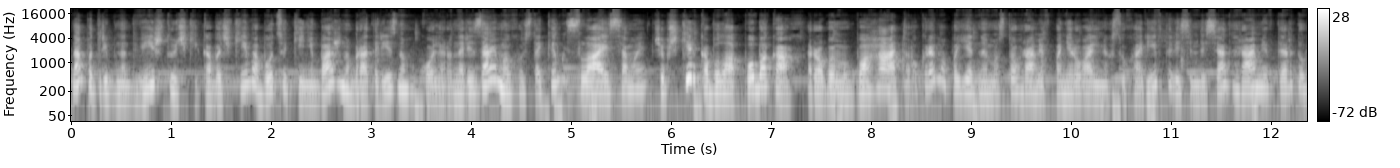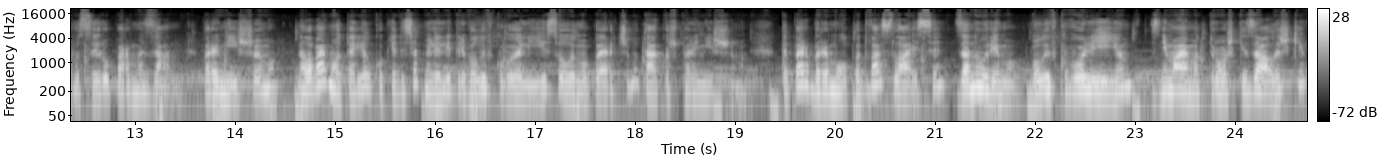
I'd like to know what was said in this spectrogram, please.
Нам потрібно дві штучки кабачків або цукіні. Бажано брати різного кольору. Нарізаємо їх ось такими слайсами, щоб шкірка була по боках. Робимо багато. Окремо поєднуємо 100 грамів панірувальних сухарів та 80 грамів тертого сиру пармезан. Перемішуємо, наливаємо у тарілку 50 мл оливкової олії, солимо перчимо, також перемішуємо. Тепер беремо по два слайси, занурюємо в оливкову олію, знімаємо трошки залишків,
